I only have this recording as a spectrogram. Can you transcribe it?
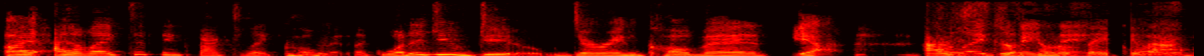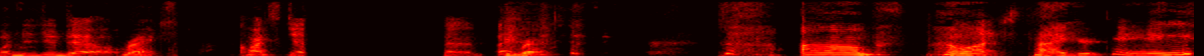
I, I like to think back to like mm-hmm. COVID. Like, what did you do during COVID? Yeah. I was like, just gonna say that. What did you do? Right. Question. Right. Um, I watched Tiger King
